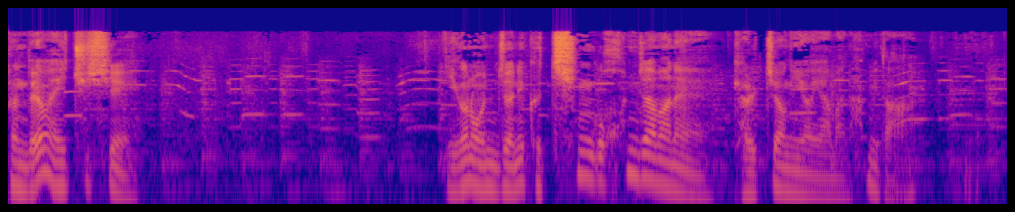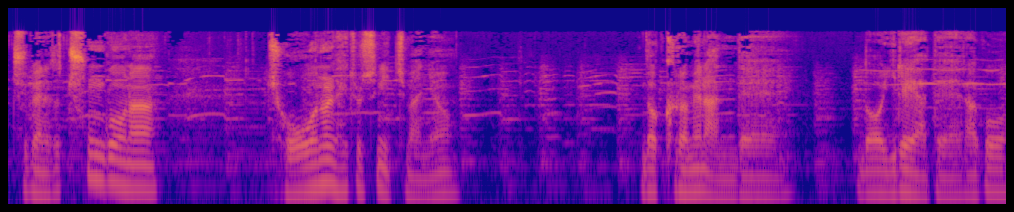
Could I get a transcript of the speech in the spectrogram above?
그런데요, H씨. 이건 온전히 그 친구 혼자만의 결정이어야만 합니다. 주변에서 충고나 조언을 해줄 수는 있지만요. 너 그러면 안 돼. 너 이래야 돼. 라고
